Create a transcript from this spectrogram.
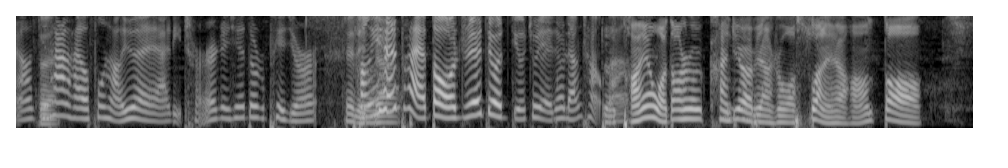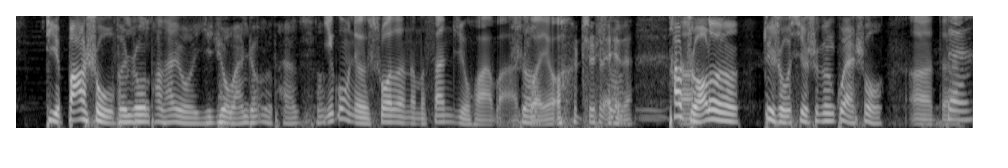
然后其他的还有凤小岳呀、李晨儿，这些都是配角儿。唐嫣太逗了，直接就就就也就两场吧。唐嫣，我当时看第二遍的时候，我算了一下，好像到第八十五分钟，他才有一句完整的台词。一共就说了那么三句话吧，左右之类的。他主要的对手戏是跟怪兽。呃，对。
